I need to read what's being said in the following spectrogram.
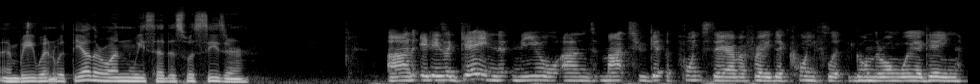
And we went with the other one. We said this was Caesar. And it is again Neal and Matt who get the points there. I'm afraid the coin flip gone the wrong way again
